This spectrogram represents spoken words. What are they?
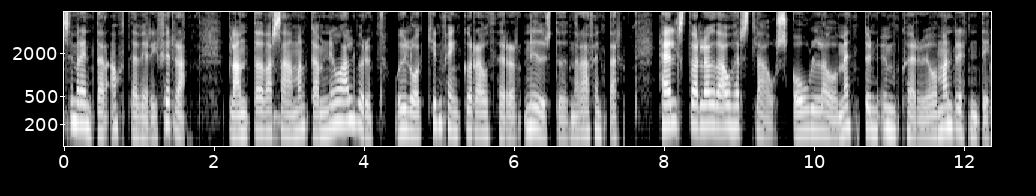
sem reyndar átti að vera í fyrra. Blandað var saman gamni og alvöru og í lokinn fengur á þeirrar niðurstöðunar aðfendar. Helst var lögð áhersla á skóla og mentun, umhverfi og mannréttindi.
